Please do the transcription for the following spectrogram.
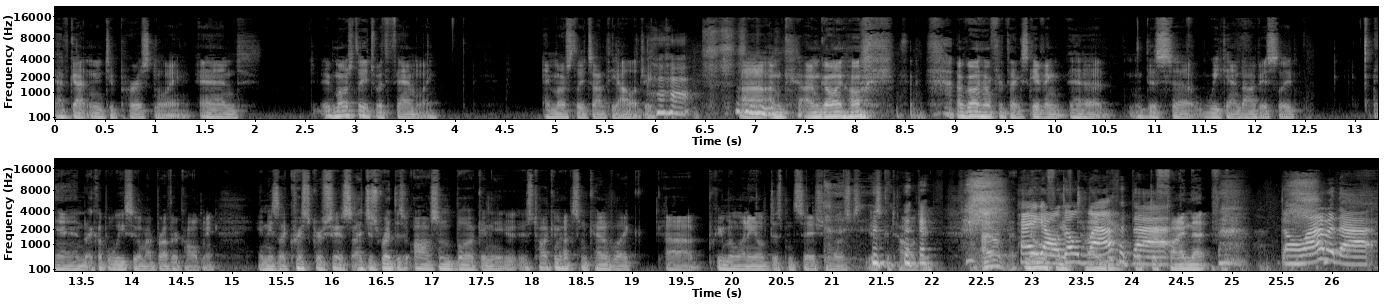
have gotten into personally, and mostly it's with family, and mostly it's on theology. uh, I'm I'm going home. I'm going home for Thanksgiving uh, this uh, weekend, obviously. And a couple weeks ago, my brother called me, and he's like, "Chris, Chris, Chris, I just read this awesome book," and he was talking about some kind of like uh, premillennial dispensationalist eschatology. I don't. Hey, y'all, don't laugh at that. Define that. Don't laugh at that.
